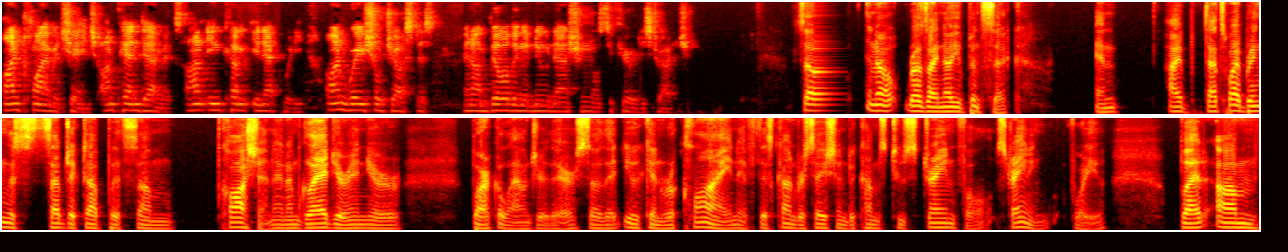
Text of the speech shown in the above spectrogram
on climate change, on pandemics, on income inequity, on racial justice, and on building a new national security strategy. So, you know, Rose, I know you've been sick, and I that's why I bring this subject up with some caution. And I'm glad you're in your Barcalounger there so that you can recline if this conversation becomes too strainful, straining for you. But um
